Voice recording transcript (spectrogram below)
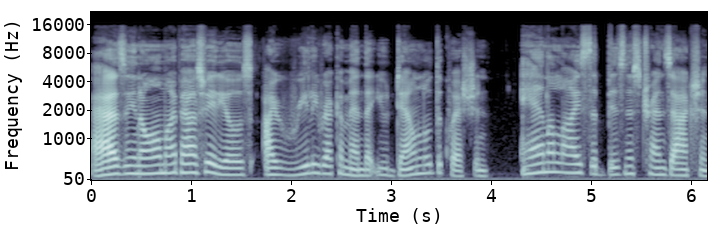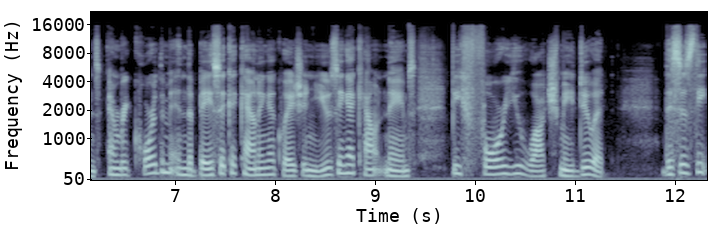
As in all my past videos, I really recommend that you download the question analyze the business transactions and record them in the basic accounting equation using account names before you watch me do it. This is the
